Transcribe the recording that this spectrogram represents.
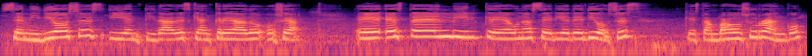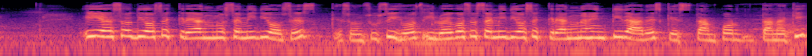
semidioses y entidades que han creado, o sea, eh, este Enlil crea una serie de dioses que están bajo su rango y esos dioses crean unos semidioses que son sus hijos y luego esos semidioses crean unas entidades que están por están aquí.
